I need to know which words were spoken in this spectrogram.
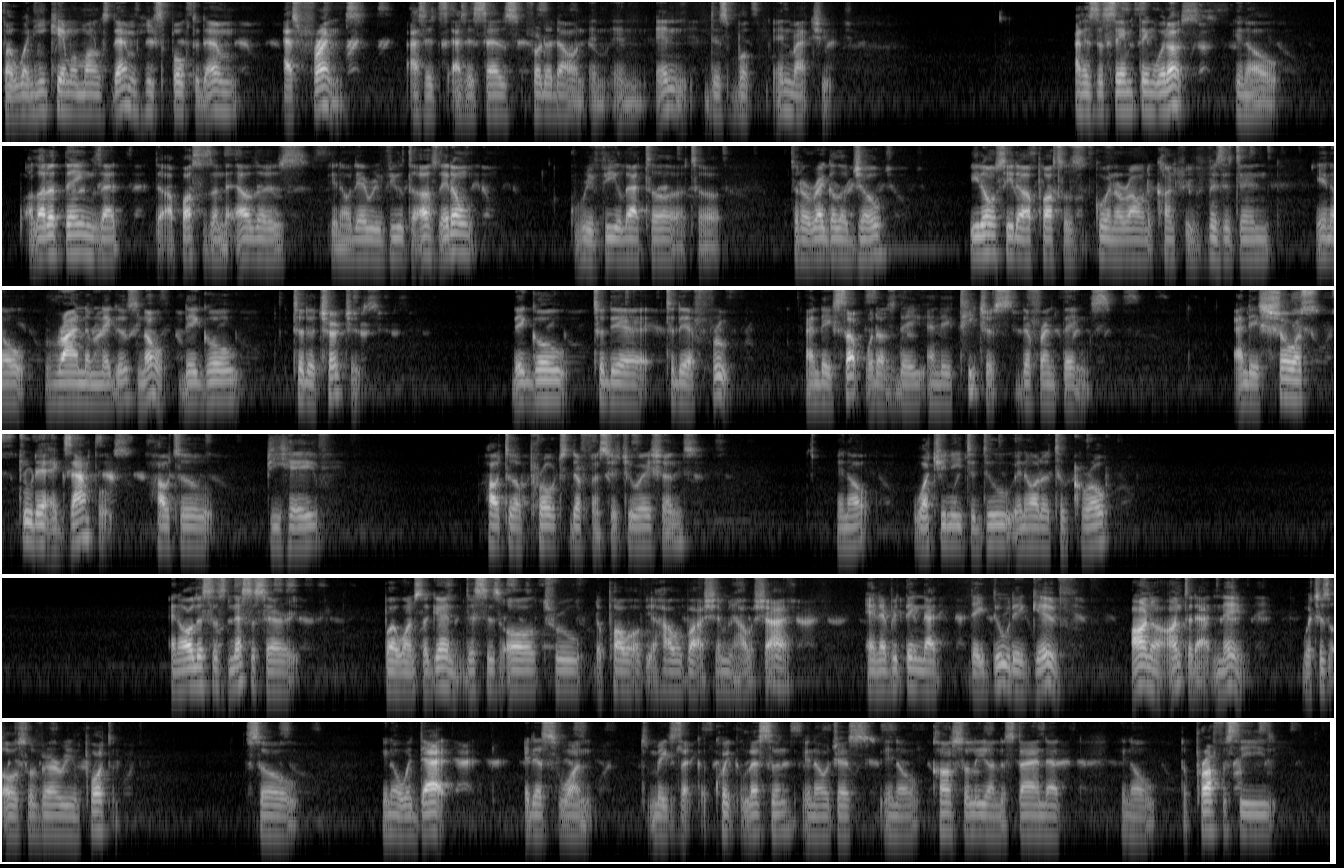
but when he came amongst them, he spoke to them as friends, as it as it says further down in, in, in this book in Matthew. And it's the same thing with us. You know, a lot of things that the apostles and the elders, you know, they reveal to us. They don't reveal that to to to the regular Joe. You don't see the apostles going around the country visiting, you know, random niggas. No, they go to the churches. They go to their to their fruit and they sup with us. They and they teach us different things. And they show us through their examples how to behave, how to approach different situations, you know, what you need to do in order to grow. And all this is necessary but once again, this is all through the power of Yahweh Ba'ashem Yahweh Shai. And everything that they do, they give honor unto that name, which is also very important. So, you know, with that, it is one to make like a quick lesson, you know, just, you know, constantly understand that, you know, the prophecy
